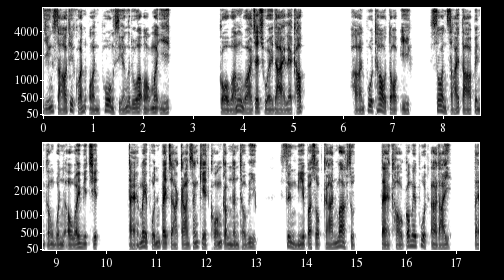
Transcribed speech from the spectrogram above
หญิงสาวที่ขวัญอ่อนพ่วงเสียงรัวออกมาอีก ก็หวังว่าจะช่วยได้แหละครับ ผ่านผู้เท่าตอบอีก ซ่อนสายตาเป็นกังวลเอาไว้มิดชิด แต่ไม่ผลไปจากการสังเกตของกำนันทวีป ซึ่งมีประสบการณ์มากสุด แต่เขาก็ไม่พูดอะไร แต่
